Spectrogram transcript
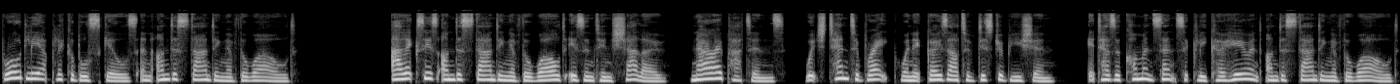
broadly applicable skills and understanding of the world. Alex's understanding of the world isn't in shallow, narrow patterns, which tend to break when it goes out of distribution. It has a commonsensically coherent understanding of the world,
